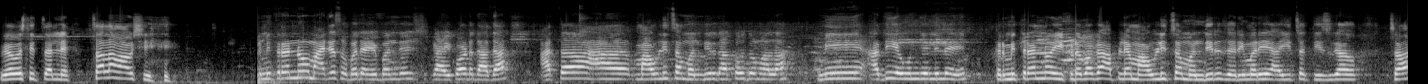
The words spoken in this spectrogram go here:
व्यवस्थित चालले चला मावशी. मित्रांनो माझ्यासोबत आहे बंदेश गायकवाड दादा. आता माऊलीचं मंदिर दाखवतो मला. मी आधी येऊन गेलेलं आहे. तर मित्रांनो इकडं बघा आपल्या माऊलीचं मंदिर जरीमरी आईचं तिसगावचा.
